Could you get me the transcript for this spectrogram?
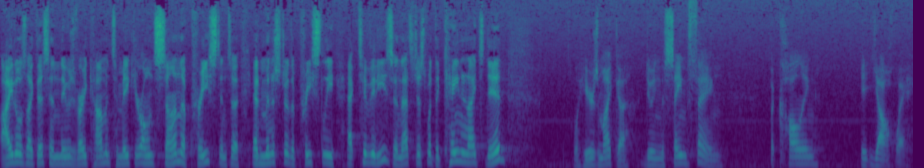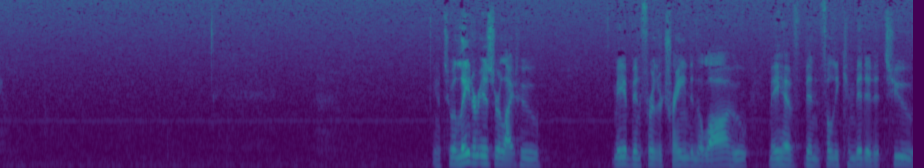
idols like this, and it was very common to make your own son a priest and to administer the priestly activities, and that's just what the Canaanites did. Well, here's Micah doing the same thing, but calling it Yahweh. You know, to a later Israelite who may have been further trained in the law, who may have been fully committed to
